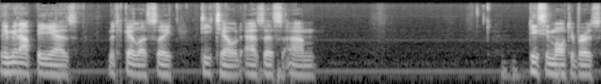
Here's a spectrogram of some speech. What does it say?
They may not be as meticulously detailed as this um, DC Multiverse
